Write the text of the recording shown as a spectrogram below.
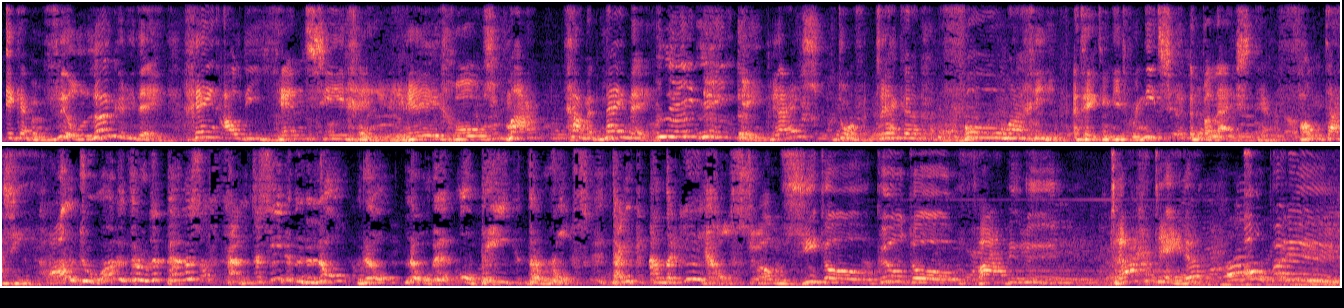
Ik heb een veel leuker idee. Geen audiëntie, geen regels, maar ga met mij mee. Nee, nee, reis door vertrekken vol magie. Het heet hier niet voor niets het Paleis der Fantasie. On tour through the palace of fantasy. No, no, no. Obey the rules. Denk aan de regels. Transito, culto, fabulu. Trage treden, open u!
